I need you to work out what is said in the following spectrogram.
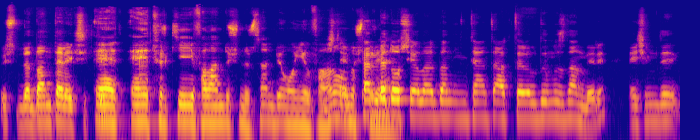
Üstünde dantel eksikti. evet, e-Türkiye'yi falan düşünürsen bir 10 yıl falan İşte olmuştur pembe yani. dosyalardan internete aktarıldığımızdan beri e şimdi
